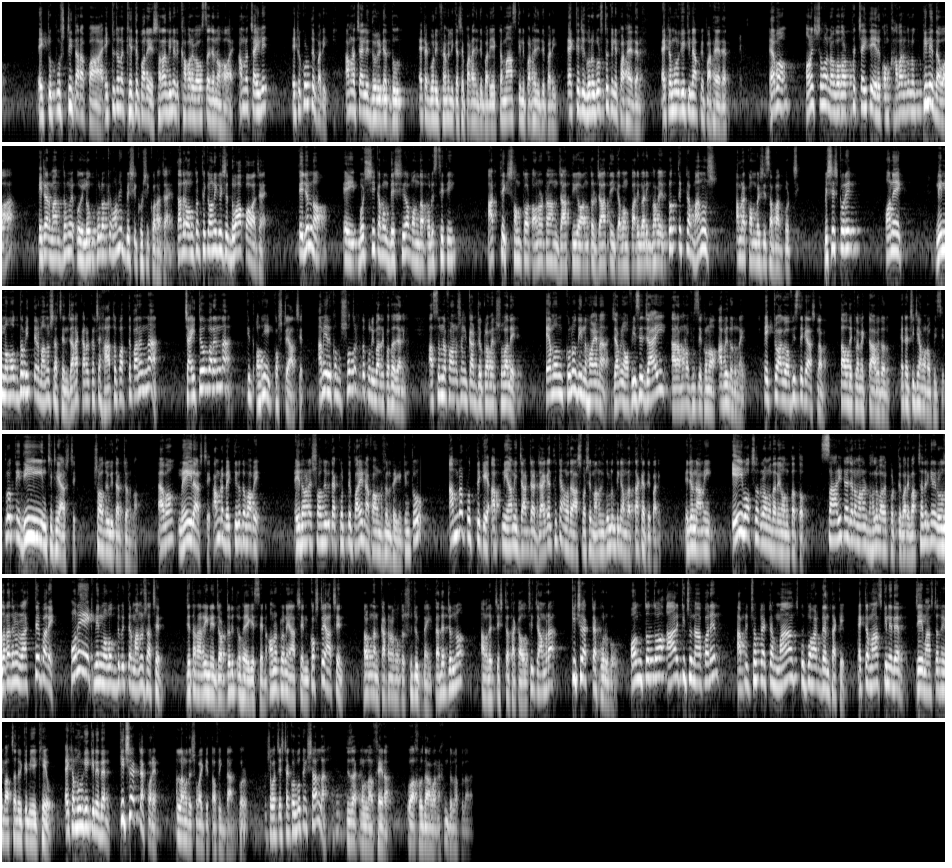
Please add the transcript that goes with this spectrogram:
একটু পুষ্টি তারা পায়, একটু যেন খেতে পারে, সারাদিনের খাবারের ব্যবস্থা যেন হয়। আমরা চাইলে একটু করতে পারি। আমরা চাইলে দু লিটার দুধ একটা গরিব ফ্যামিলির কাছে পাঠা দিতে পারি, একটা মাছ কিনে পাঠা দিতে পারি, এক কেজি গরু গোস্ত কিনে পাঠিয়ে দেন, একটা মুরগি কিনে আপনি পাঠিয়ে দেন। এবং অনেক সময় নগদ অর্থের চাইতে এরকম খাবারগুলো কিনে দেওয়া, এটার মাধ্যমে ওই লোকগুলোকে অনেক বেশি খুশি করা যায়। তাদের অন্তর থেকে অনেক বেশি দোয়া পাওয়া যায়। এই জন্য এই বৈশ্বিক এবং দেশীয় মন্দা পরিস্থিতি আর্থিক সংকট, অনটন, জাতীয়, আন্তর্জাতিক এবং পারিবারিকভাবে প্রত্যেকটা মানুষ আমরা কম বেশি সাফার করছি। বিশেষ করে অনেক নিম্ন মধ্যবিত্তের মানুষ আছেন যারা কারোর কাছে হাতও পাততে পারেন না, চাইতেও পারেন না, কিন্তু অনেক কষ্টে আছেন। আমি এরকম শত শত পরিবারের কথা জানি। আসন্না ফাউন্ডেশন কার্যক্রমের সুবাদে এমন কোনো দিন হয় না যে আমি অফিসে যাই আর আমার অফিসে কোনো আবেদন নাই। একটু আগে অফিস থেকে আসলাম, তাও দেখলাম একটা আবেদন, এটা চিঠি আমার অফিসে। প্রতিদিন চিঠি আসছে। সহযোগিতার জন্য। এবং মেইল আসছে। আমরা ব্যক্তিগতভাবে এই ধরনের সহযোগিতা করতে পারি না ফাউন্ডেশন থেকে। কিন্তু আমরা প্রত্যেকে, আপনি, আমি, যার যার জায়গা থেকে আমাদের আশপাশের মানুষগুলোর দিকে আমরা তাকাতে পারি। এই আমি এই বছর রমদানে অন্তত সারিটা যেন মানুষ ভালোভাবে করতে পারে, বাচ্চাদেরকে নিয়ে রোজাটা যেন রাখতে পারে। অনেক নিম্ন মধ্যবিত্তের মানুষ আছেন যে তারা ঋণে জর্জরিত হয়ে গেছেন, অনটনে আছেন, কষ্টে আছেন। রমদান কাটানোর মতো সুযোগ নেই। তাদের জন্য আমাদের চেষ্টা থাকা উচিত যে আমরা কিছু একটা করব। অন্তত আর কিছু না পারেন, আপনি ছোট্ট একটা মাছ উপহার দেন তাকে। একটা মাছ কিনে দেন, যে মাছটা তুমি বাচ্চাদেরকে নিয়ে খেও। একটা মুরগি কিনে দেন, কিছু একটা করেন। আল্লাহ আমাদের সবাইকে তফিক দান করুন সবাই চেষ্টা করব তো ইনশাআল্লাহ। জাজাকুমুল্লাহ খেরা ও আখরুদা আলহামদুলিল্লাহ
